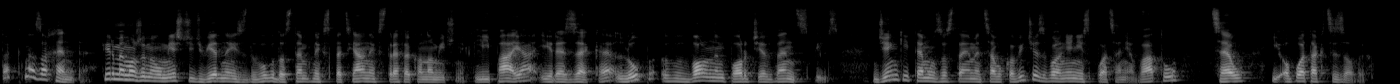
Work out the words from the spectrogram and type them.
Tak na zachętę. Firmę możemy umieścić w jednej z dwóch dostępnych specjalnych stref ekonomicznych Lipaja i Rezeke lub w wolnym porcie Ventspils. Dzięki temu zostajemy całkowicie zwolnieni z płacenia VAT-u, ceł i opłat akcyzowych.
